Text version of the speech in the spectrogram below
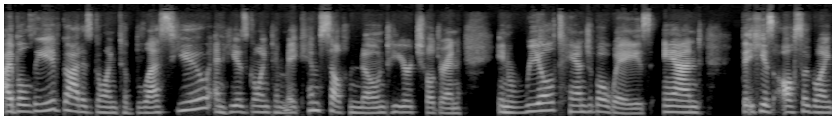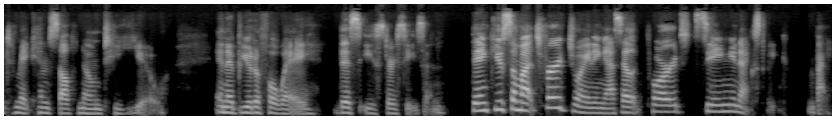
I believe God is going to bless you and He is going to make Himself known to your children in real, tangible ways. And that He is also going to make Himself known to you in a beautiful way this Easter season. Thank you so much for joining us. I look forward to seeing you next week. Bye.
